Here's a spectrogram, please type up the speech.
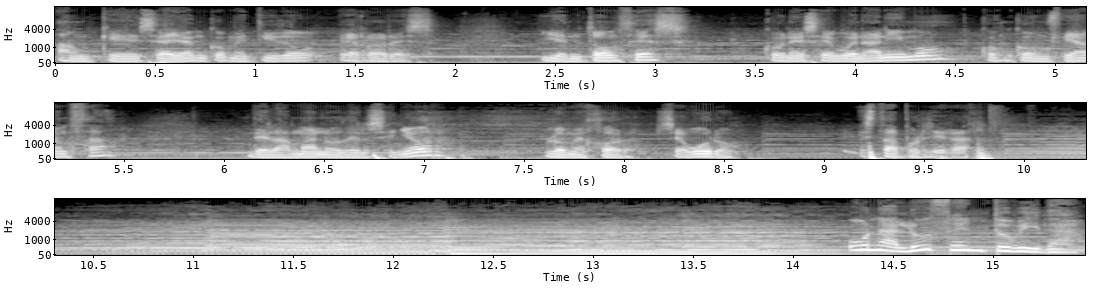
aunque se hayan cometido errores. Y entonces, con ese buen ánimo, con confianza, de la mano del Señor, lo mejor, seguro, está por llegar. Una luz en tu vida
